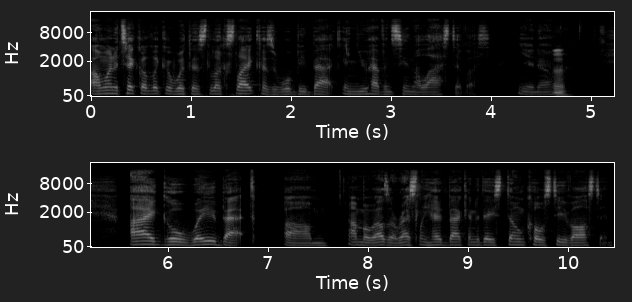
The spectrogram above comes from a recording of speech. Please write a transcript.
I want to take a look at what this looks like because we'll be back, and you haven't seen the last of us. You know, I go way back. Um, I'm a, I was a wrestling head back in the day. Stone Cold Steve Austin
